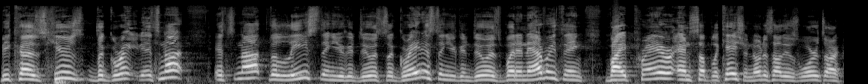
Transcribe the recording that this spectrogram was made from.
because here's the great. It's not. It's not the least thing you could do, it's the greatest thing you can do is, but in everything, by prayer and supplication. Notice how these words are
